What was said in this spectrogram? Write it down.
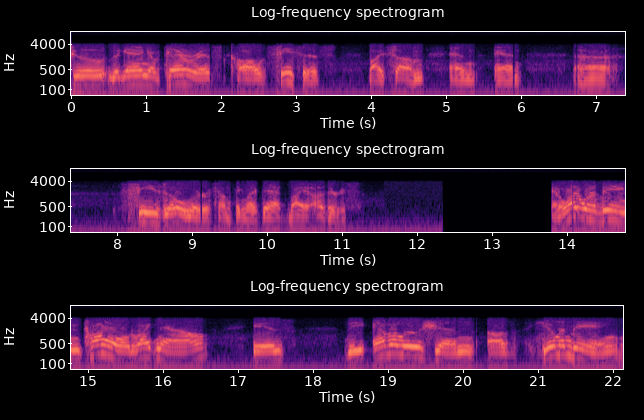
to the gang of terrorists called CSIS by some and and uh, Cecil or something like that by others? And what we're being told right now is the evolution of human beings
